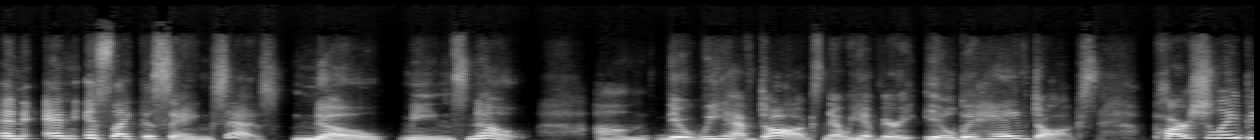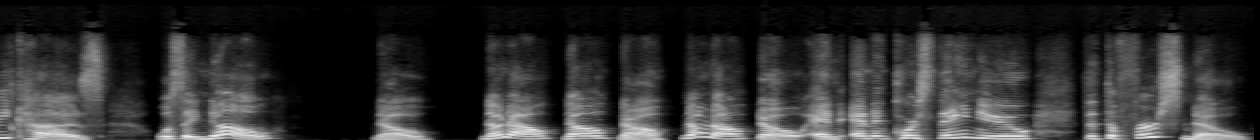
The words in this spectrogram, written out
And and it's like the saying says, no means no. Um, there we have dogs. Now we have very ill-behaved dogs, partially because we'll say no, no, no, no, no, no, no, no, no. And and of course they knew that the first no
